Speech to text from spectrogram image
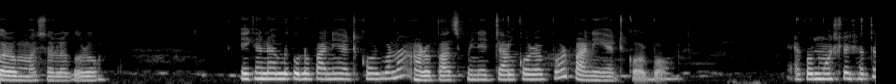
গরম মশলা গুঁড়ো। এখানে আমি কোনো পানি অ্যাড করব না আরও পাঁচ মিনিট জাল করার পর পানি অ্যাড করব। এখন মশলার সাথে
